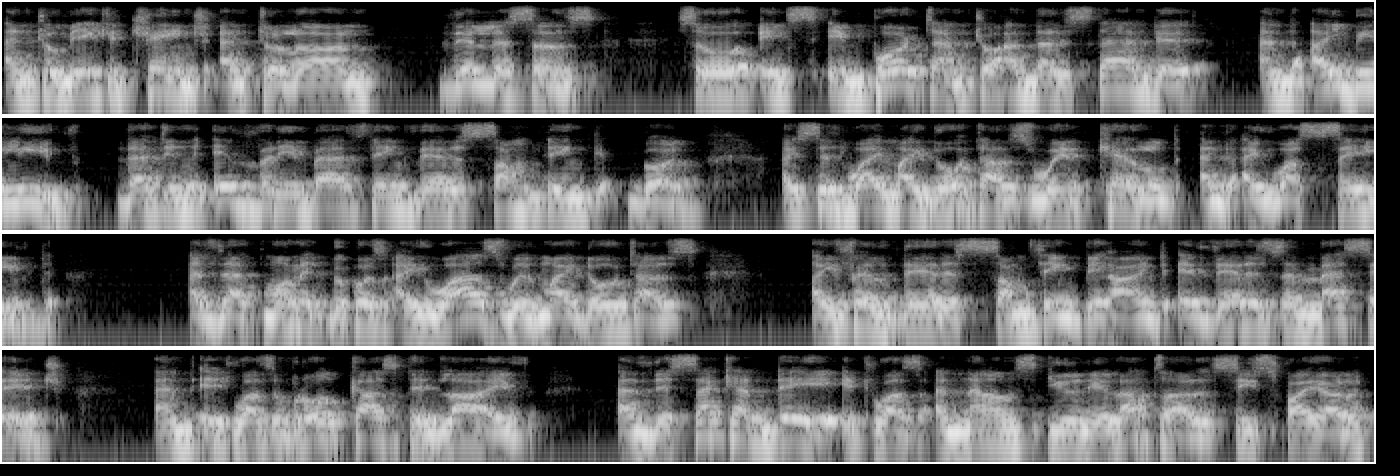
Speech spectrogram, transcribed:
and to make a change and to learn the lessons. So it's important to understand it and I believe that in every bad thing, there is something good. I said why my daughters were killed and I was saved at that moment because I was with my daughters. I felt there is something behind it. There is a message, and it was broadcasted live. And the second day, it was announced unilateral ceasefire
